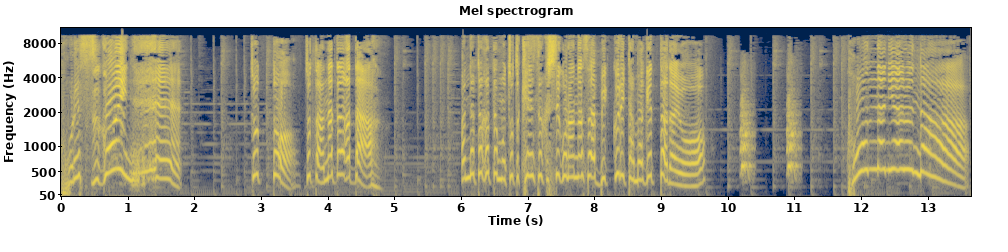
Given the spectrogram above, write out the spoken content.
これすごいねちょっと、ちょっとあなた方。あなた方もちょっと検索してごらんなさい。びっくりたまげっただよ。こんなにあるん。だまだ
